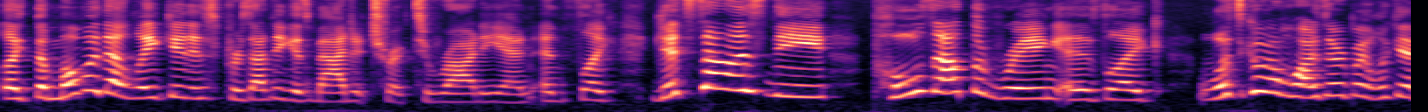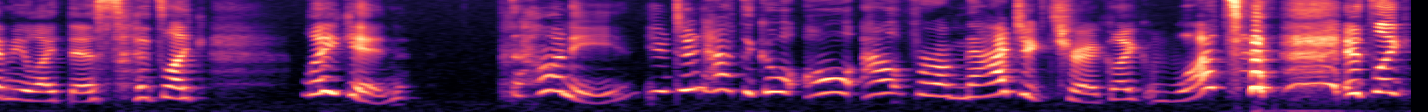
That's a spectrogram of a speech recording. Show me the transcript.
Like the moment that Lincoln is presenting his magic trick to Ronnie Ann, and like gets down on his knee, pulls out the ring, and is like, What's going on? Why is everybody looking at me like this? It's like, Lincoln, honey, you didn't have to go all out for a magic trick. Like, what? it's like,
